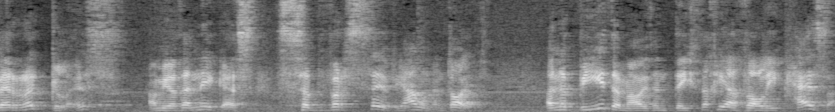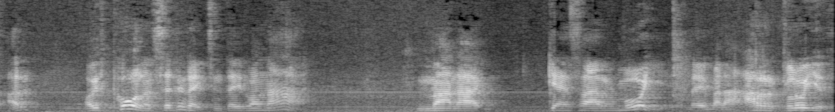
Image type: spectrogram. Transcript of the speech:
beryglus, a mi oedd y neges subversif iawn yn doedd. Yn y byd yma oedd yn deitha chi addoli Cesar, Oedd Paul yn sydyn reit yn dweud, wel na, mae yna gesar mwy, neu mae yna arglwydd,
